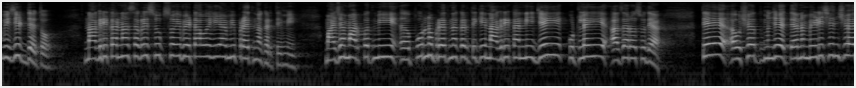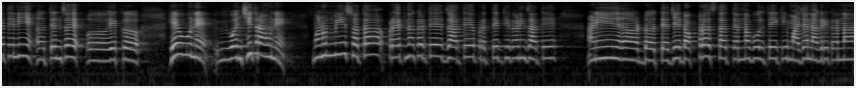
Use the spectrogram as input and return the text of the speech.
व्हिजिट देतो. नागरिकांना सगळी सुखसोयी भेटावं ही आम्ही प्रयत्न करते मी. माझ्या मार्फत मी पूर्ण प्रयत्न करते की नागरिकांनी जेही कुठलेही आजार असू द्या ते औषध म्हणजे त्यांना मेडिसिनशिवाय त्यांनी त्यांचं एक हे होऊ नये वंचित राहू नये. म्हणून मी स्वतः प्रयत्न करते जाते प्रत्येक ठिकाणी जाते. आणि ड त्याचे डॉक्टर असतात त्यांना बोलते की माझ्या नागरिकांना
